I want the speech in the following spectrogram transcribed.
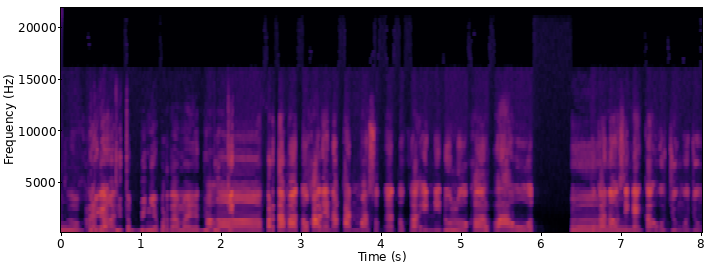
gitu loh. Keren Jadi kayak banget. di tebing ya pertamanya, di bukit. Heeh. pertama tuh kalian akan masuknya tuh ke ini dulu ke laut. Bukan laut sih Eh, kayak ke ujung-ujung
